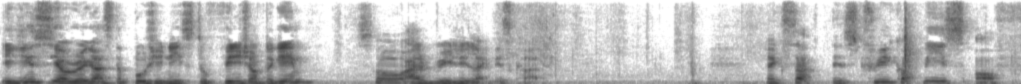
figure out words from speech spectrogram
it gives your rearguards the push it needs to finish off the game so I really like this card. Next up is three copies of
